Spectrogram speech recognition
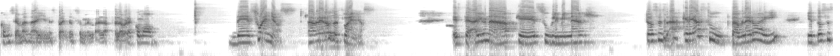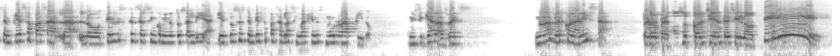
¿cómo se llaman ahí en español? Se me va la palabra, como de sueños, tableros de sueños. Este, hay una app que es subliminal entonces, ah, creas tu tablero ahí y entonces te empieza a pasar, la, lo tienes que hacer cinco minutos al día y entonces te empieza a pasar las imágenes muy rápido. Ni siquiera las ves. No las ves con la vista. Pero, pero tu subconsciente sí lo... Sí,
